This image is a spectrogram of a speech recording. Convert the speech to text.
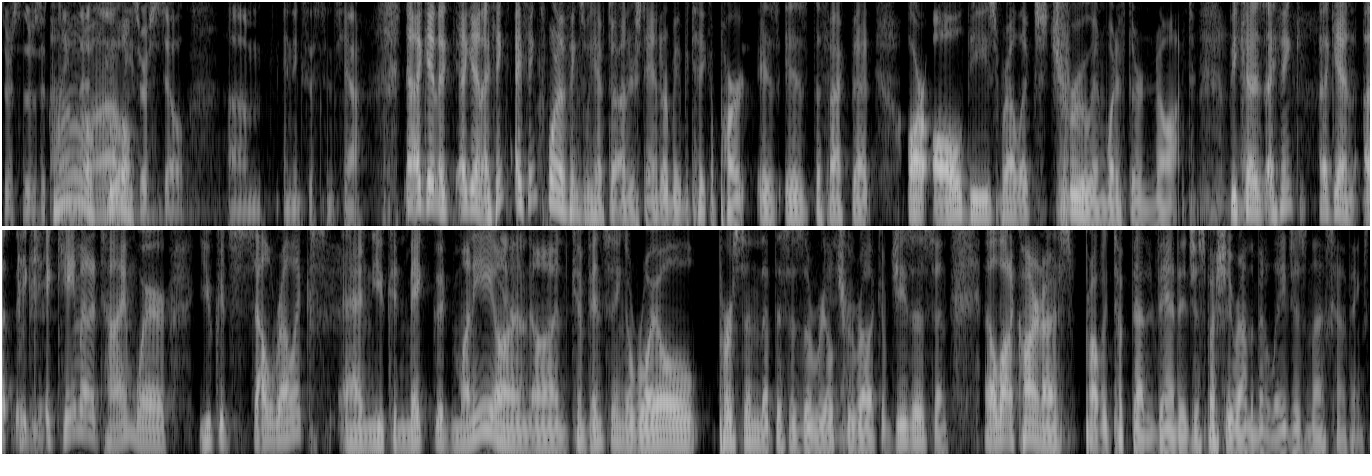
There's there's a claim Oh, that uh, cool. these are still um, in existence. Yeah, Now again, again, I think I think one of the things we have to understand or maybe take apart is is the fact that are all these relics true, and what if they're not? Because I think again, uh, it, it came at a time where you could sell relics and you can make good money on on convincing a royal person that this is the real true relic of Jesus. And a lot of con artists probably took that advantage especially around the middle ages and that kind of things.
